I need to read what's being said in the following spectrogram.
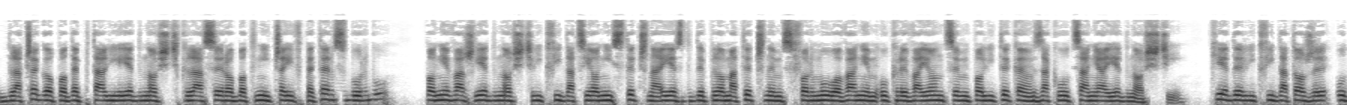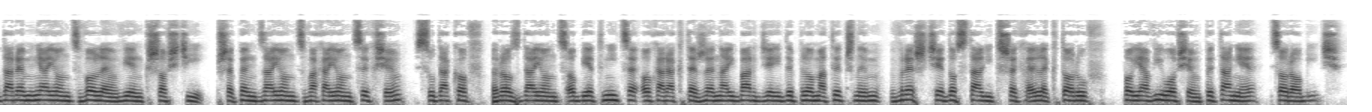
Dlaczego podeptali jedność klasy robotniczej w Petersburgu? Ponieważ jedność likwidacjonistyczna jest dyplomatycznym sformułowaniem ukrywającym politykę zakłócania jedności. Kiedy likwidatorzy, udaremniając wolę większości, przepędzając wahających się, Sudakow, rozdając obietnice o charakterze najbardziej dyplomatycznym, wreszcie dostali trzech elektorów, pojawiło się pytanie, co robić?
